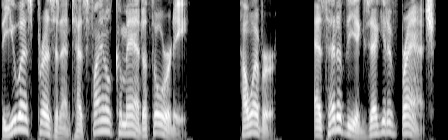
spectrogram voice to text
the U.S. President has final command authority. However, as head of the executive branch,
